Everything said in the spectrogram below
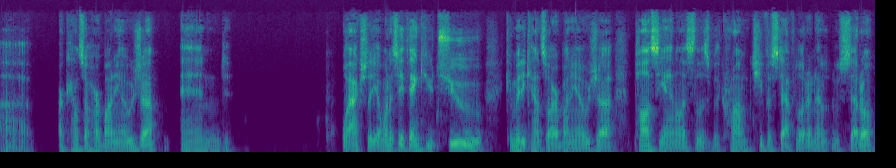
uh, our counsel Harbani Ahuja and well, actually, I want to say thank you to Committee Counsel Harbani Ahuja, Policy Analyst Elizabeth Cronk, Chief of Staff Lorena Lucero,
